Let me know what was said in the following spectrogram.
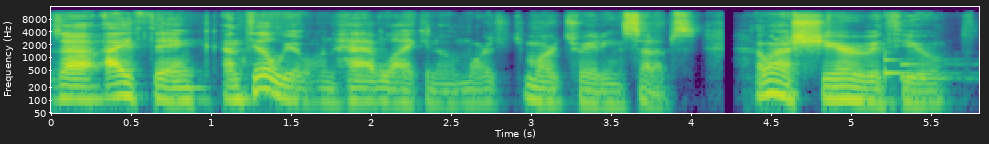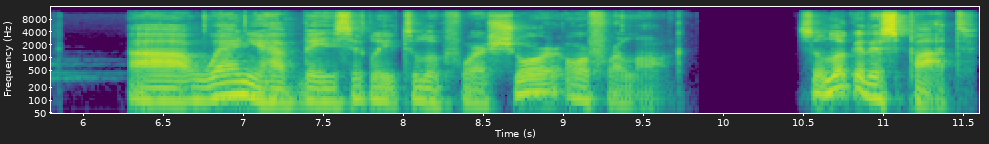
Because I, I think until we won't have like, you know, more, more trading setups, I want to share with you uh, when you have basically to look for a short or for a long. So look at this spot.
